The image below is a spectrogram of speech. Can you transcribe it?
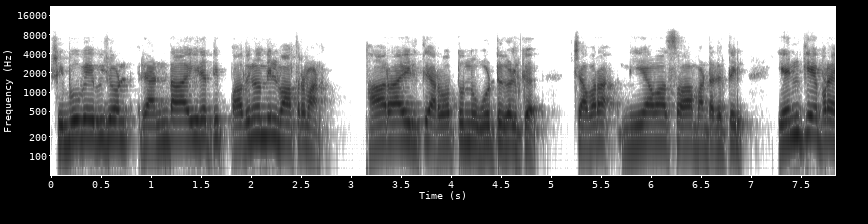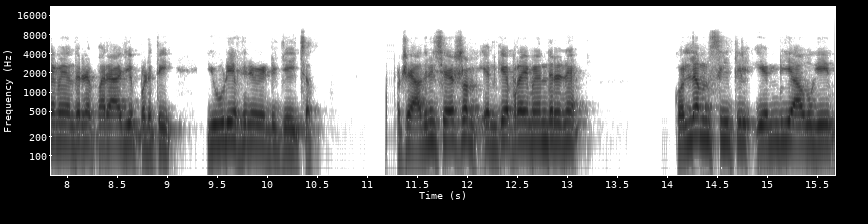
ഷിബു ബേബി ജോൺ രണ്ടായിരത്തി പതിനൊന്നിൽ മാത്രമാണ് ആറായിരത്തി അറുപത്തൊന്ന് വോട്ടുകൾക്ക് ചവറ നിയമസഭാ മണ്ഡലത്തിൽ എൻ കെ പ്രേമേന്ദ്രനെ പരാജയപ്പെടുത്തി യു ഡി എഫിന് വേണ്ടി ജയിച്ചത്. പക്ഷേ അതിനുശേഷം എൻ കെ പ്രേമേന്ദ്രന് കൊല്ലം സീറ്റിൽ എം പി ആവുകയും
